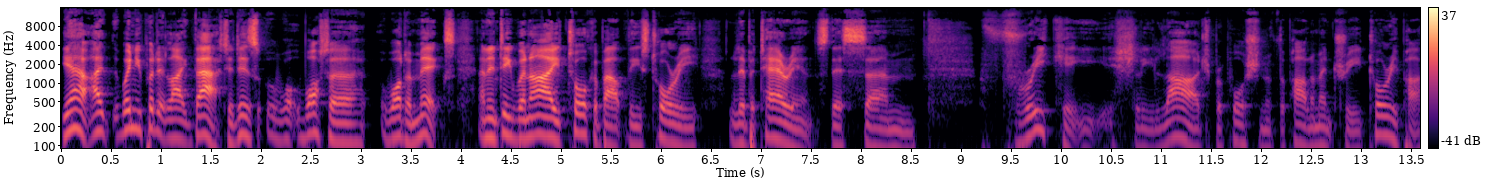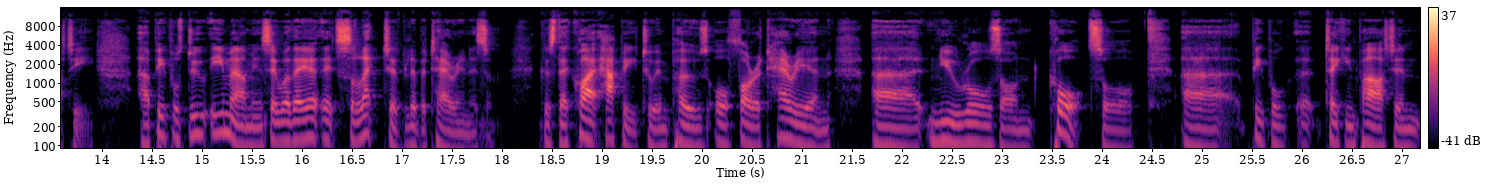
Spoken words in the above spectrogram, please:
Yeah, I, when you put it like that, it is what a what a mix. And indeed, when I talk about these Tory libertarians, this um, freakishly large proportion of the parliamentary Tory party, uh, people do email me and say, "Well, they, it's selective libertarianism." Because they're quite happy to impose authoritarian uh, new rules on courts or uh, people uh, taking part in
